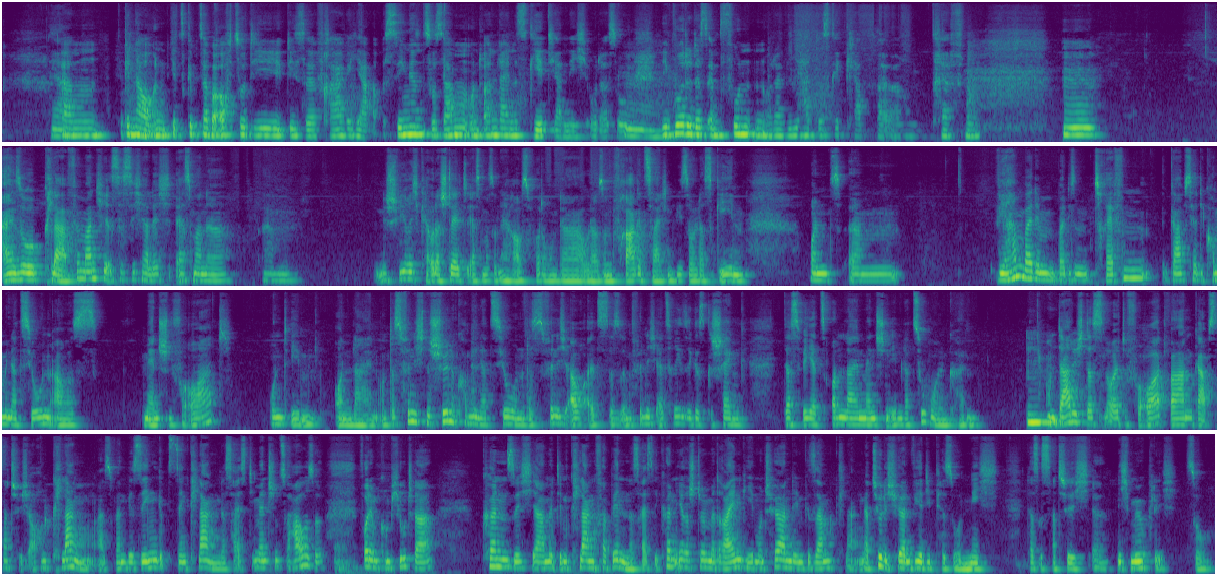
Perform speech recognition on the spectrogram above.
Ja. Ähm, genau, und jetzt gibt's aber oft so die, diese Frage, ja, singen zusammen und online, es geht ja nicht oder so. Mhm. Wie wurde das empfunden oder wie hat das geklappt bei eurem Treffen? Mhm. Also klar, für manche ist es sicherlich erstmal eine ähm, eine Schwierigkeit oder stellt erstmal so eine Herausforderung dar oder so ein Fragezeichen, wie soll das gehen? Und ähm, wir haben bei, dem, bei diesem Treffen, gab es ja die Kombination aus Menschen vor Ort und eben online. Und das finde ich eine schöne Kombination. Und das finde ich auch als, das empfinde ich als riesiges Geschenk, dass wir jetzt online Menschen eben dazu holen können. Mhm. Und dadurch, dass Leute vor Ort waren, gab es natürlich auch einen Klang. Also wenn wir singen, gibt es den Klang. Das heißt, die Menschen zu Hause vor dem Computer können sich ja mit dem Klang verbinden. Das heißt, sie können ihre Stimme mit reingeben und hören den Gesamtklang. Natürlich hören wir die Person nicht. Das ist natürlich äh, nicht möglich. So,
